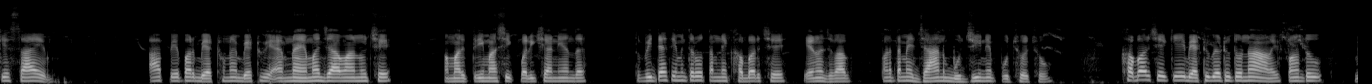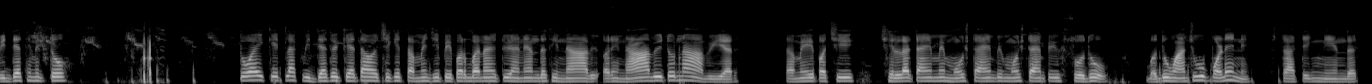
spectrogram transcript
કે સાહેબ, આ પેપર બેઠું ને બેઠું એમના એમ જ આવવાનું છે? અમારી ત્રિમાસિક પરીક્ષાની અંદર તો વિદ્યાર્થી મિત્રો, તમને ખબર છે એનો જવાબ, પણ તમે જાન બૂજીને પૂછો છો. ખબર છે કે બેઠું બેઠું તો ના આવે, પરંતુ વિદ્યાર્થી મિત્રો, તોય કેટલાક વિદ્યાર્થીઓ કહેતા હોય છે કે તમે જે પેપર બનાવ્યું હતું એની અંદરથી ના આવ્યું. અરે, ના આવ્યું તો ના આવ્યું યાર. તમે પછી છેલ્લા ટાઈમે મોસ્ટ આઈએમપી મોસ્ટ આઈએમપી શોધો, બધું વાંચવું પડે ને સ્ટાર્ટિંગની અંદર.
